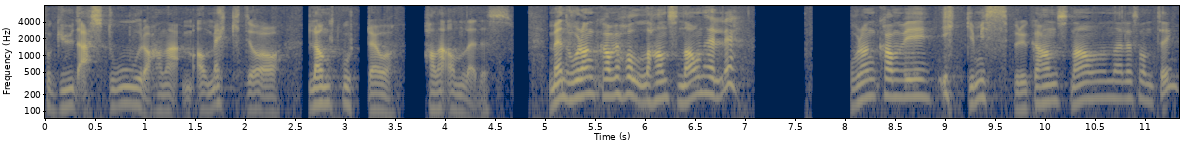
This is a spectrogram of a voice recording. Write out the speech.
For Gud er stor, og han er allmektig og langt borte, og han er annerledes. Men hvordan kan vi holde hans navn hellig? Hvordan kan vi ikke misbruke hans navn eller sånne ting?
